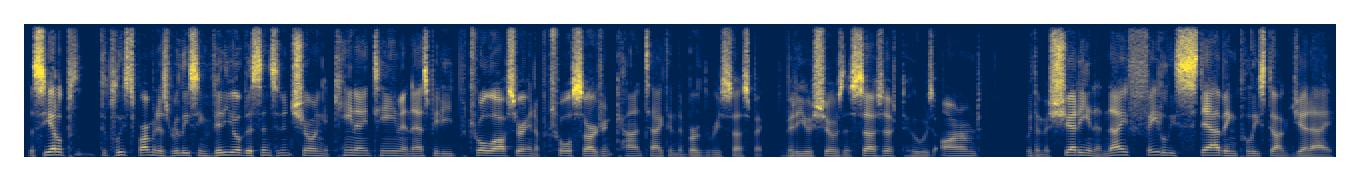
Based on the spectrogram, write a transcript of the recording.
The Seattle P- the Police Department is releasing video of this incident showing a canine team, an SPD patrol officer, and a patrol sergeant contacting the burglary suspect. The video shows the suspect, who was armed with a machete and a knife, fatally stabbing police dog Jedi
